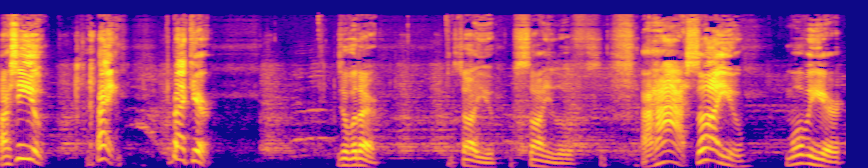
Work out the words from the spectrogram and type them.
I see you! Hey! Get back here! He's over there. I saw you. I saw you, little... Aha! I saw you! Come over here.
